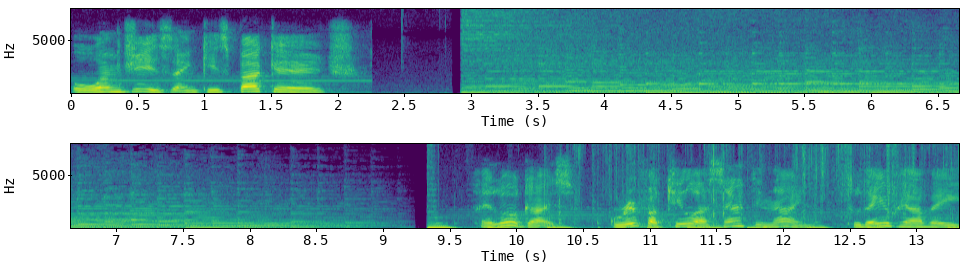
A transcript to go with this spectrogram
OMG, Zankye's package! Hello guys, GryphAquila 79. Today we have a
